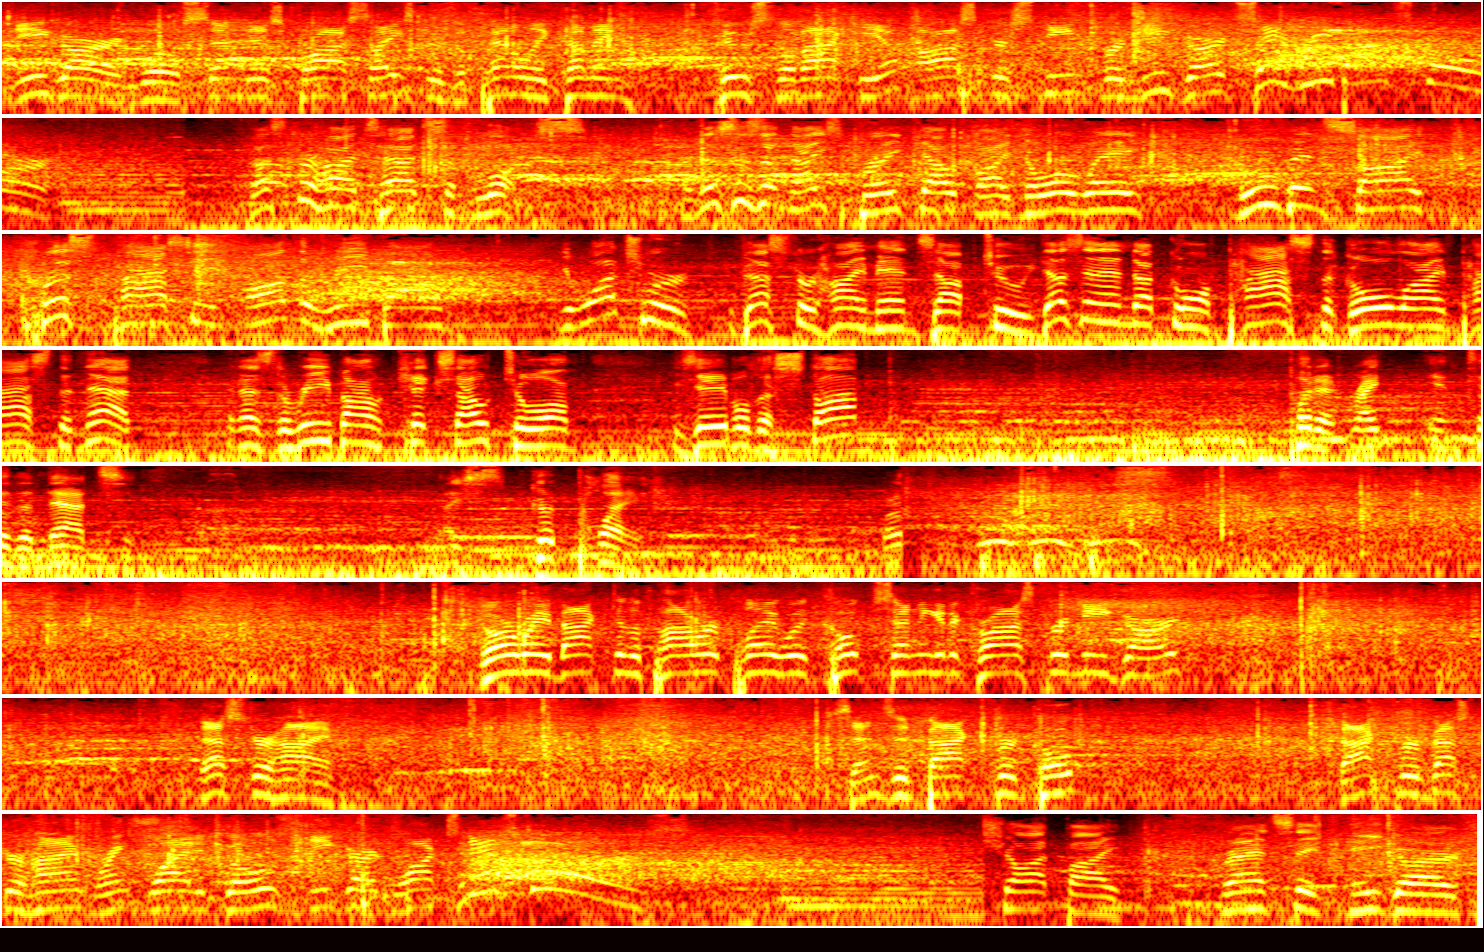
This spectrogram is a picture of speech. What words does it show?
Nygaard will send this cross ice. There's a penalty coming to Slovakia. Oscar Steen for Nygaard. Save, rebound, score! Vesterheim's had some looks. And this is a nice breakout by Norway. Move inside, crisp passing on the rebound. You watch where Vesterheim ends up too. He doesn't end up going past the goal line, past the net. And as the rebound kicks out to him, he's able to stop, put it right into the nets. Nice, good play. Norway back to the power play with Koch sending it across for Nygard. Vesterheim sends it back for Koch. Back for Vesterheim. Rink wide it goes. Nygard walks it in, scores! Shot by Branson Nygard.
